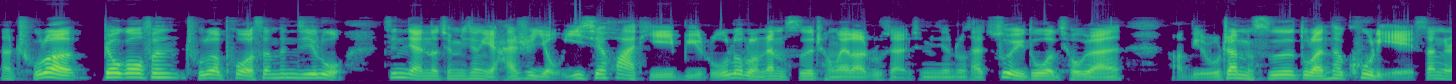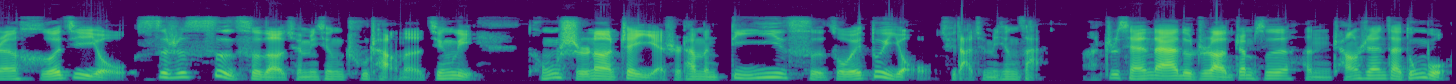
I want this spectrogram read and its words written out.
那除了飙高分，除了破三分纪录，今年的全明星也还是有一些话题，比如勒布朗詹姆斯成为了入选全明星正赛最多的球员啊，比如詹姆斯、杜兰特、库里三个人合计有四十四次的全明星出场的经历。同时呢，这也是他们第一次作为队友去打全明星赛啊。之前大家都知道詹姆斯很长时间在东部，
